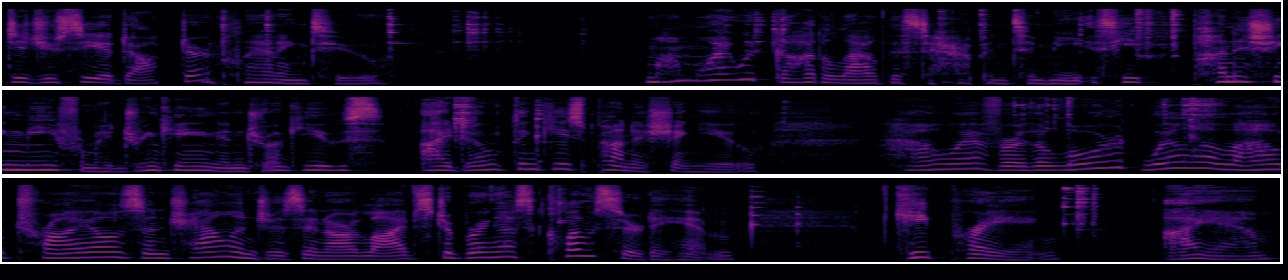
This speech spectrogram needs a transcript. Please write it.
Did you see a doctor? I'm planning to. Mom, why would God allow this to happen to me? Is He punishing me for my drinking and drug use? I don't think He's punishing you. However, the Lord will allow trials and challenges in our lives to bring us closer to Him. Keep praying. I am.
